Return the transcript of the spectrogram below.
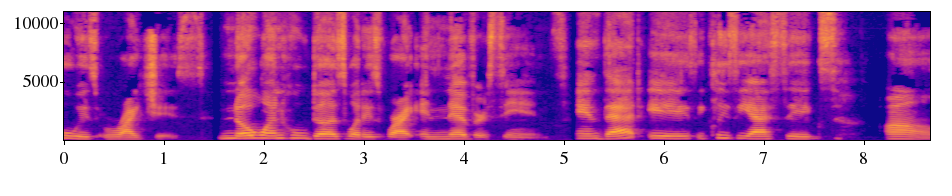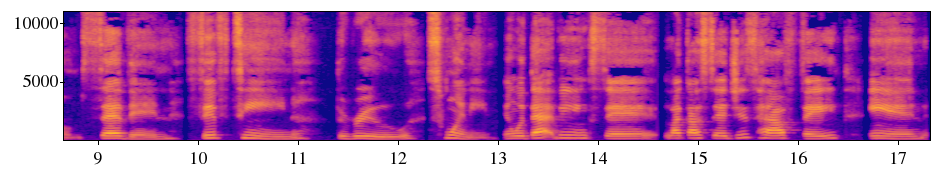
who is righteous, no one who does what is right and never sins and that is Ecclesiastics um 7 15 through 20. And with that being said, like I said, just have faith. And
